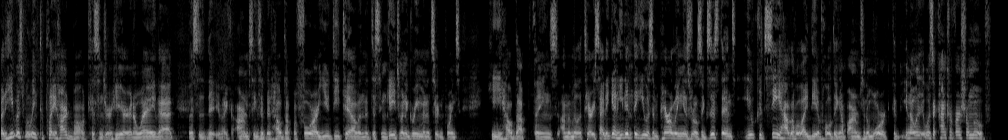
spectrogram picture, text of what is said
But he was willing to play hardball, Kissinger, here in a way that this is the, like arms things have been held up before. You detail in the disengagement agreement at certain points he held up things on the military side. Again, he didn't think he was imperiling Israel's existence. You could see how the whole idea of holding up arms in a war could, you know, it was a controversial move.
